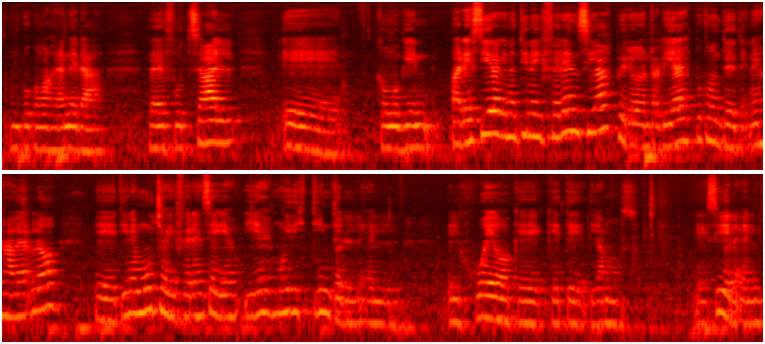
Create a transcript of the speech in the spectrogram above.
es un poco más grande la, la de futsal. eh, como que pareciera que no tiene diferencias, pero en realidad después cuando te detenés a verlo, eh, tiene muchas diferencias y es, y es muy distinto el, el- el juego que, que te, digamos, eh, sí, el, el-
